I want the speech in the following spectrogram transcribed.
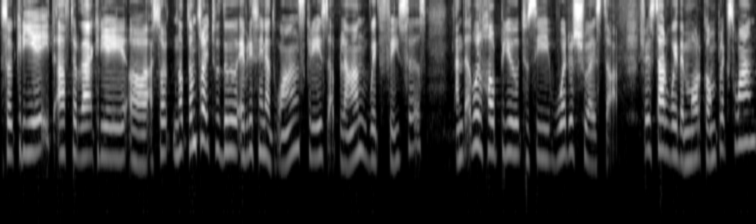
So create, after that, create, uh, sort, not, don't try to do everything at once, create a plan with phases and that will help you to see where should I start. Should I start with a more complex one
